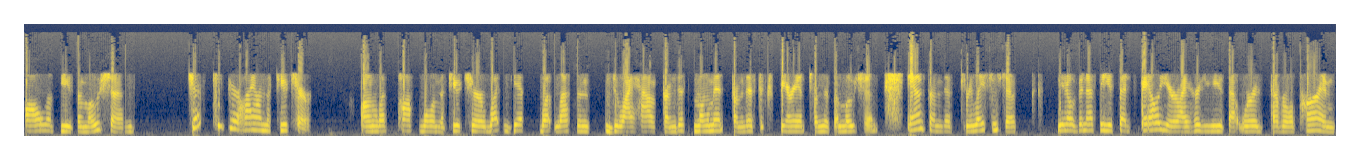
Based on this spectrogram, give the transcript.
all of these emotions, just keep your eye on the future, on what's possible in the future. What gifts, what lessons do I have from this moment, from this experience, from this emotion, and from this relationship? You know, Vanessa, you said failure. I heard you use that word several times.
